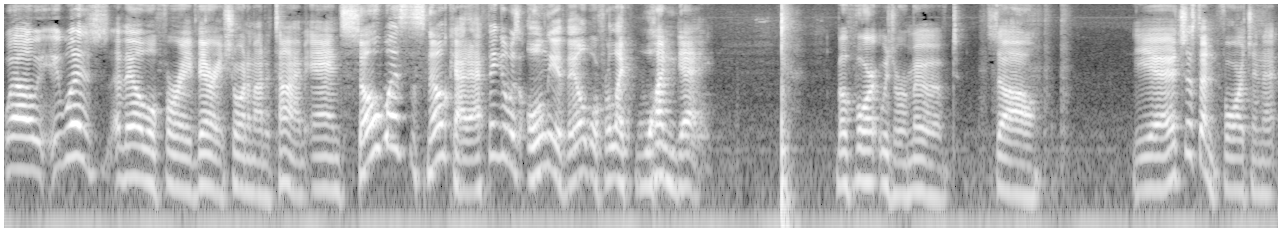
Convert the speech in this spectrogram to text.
well, it was available for a very short amount of time, and so was the Snowcat. I think it was only available for like one day before it was removed. So yeah, it's just unfortunate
